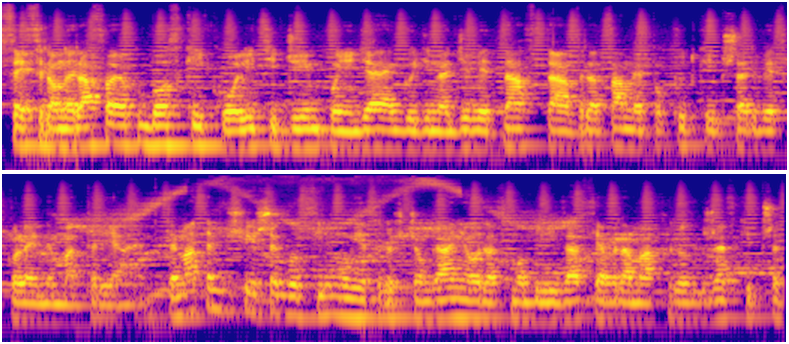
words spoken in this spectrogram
z tej strony Rafał Jakubowski, Quality Gym, poniedziałek, godzina 19. Wracamy po krótkiej przerwie z kolejnym materiałem. Tematem dzisiejszego filmu jest rozciąganie oraz mobilizacja w ramach rozgrzewki przed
